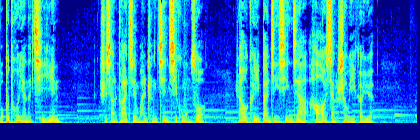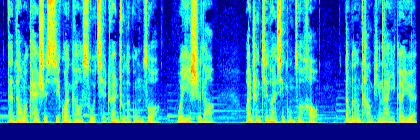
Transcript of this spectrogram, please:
我不拖延的起因，是想抓紧完成近期工作，然后可以搬进新家，好好享受一个月。但当我开始习惯高速且专注的工作，我意识到，完成阶段性工作后，能不能躺平那一个月，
